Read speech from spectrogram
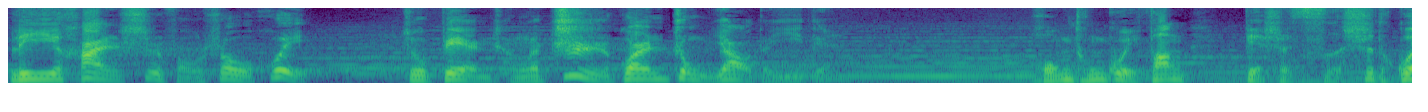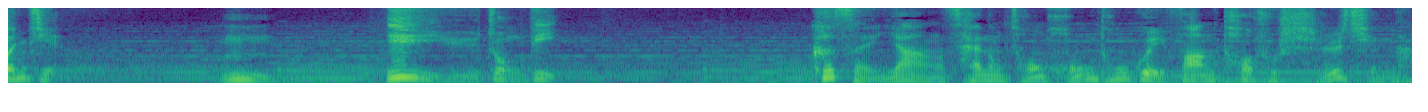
李汉是否受贿，就变成了至关重要的一点。红铜贵方便是此事的关键。嗯，一语中的。可怎样才能从红通贵方套出实情呢？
